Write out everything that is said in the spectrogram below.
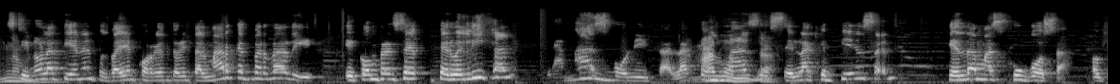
Una si no la tienen, pues vayan corriendo ahorita al market, ¿verdad? Y, y cómprense, pero elijan la más bonita, la que Más más, deseen, la que piensan que es la más jugosa, ¿ok?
